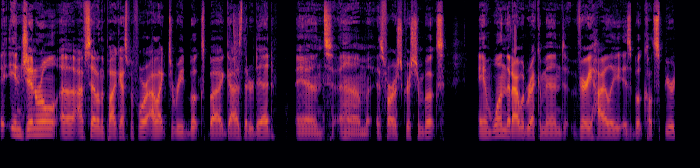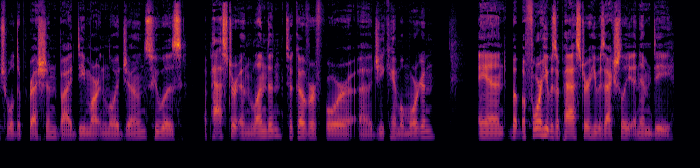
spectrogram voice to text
in general, uh, I've said on the podcast before, I like to read books by guys that are dead, and um, as far as Christian books. And one that I would recommend very highly is a book called Spiritual Depression by D. Martyn Lloyd-Jones, who was a pastor in London, took over for uh, G. Campbell Morgan. And but before he was a pastor, he was actually an MD,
